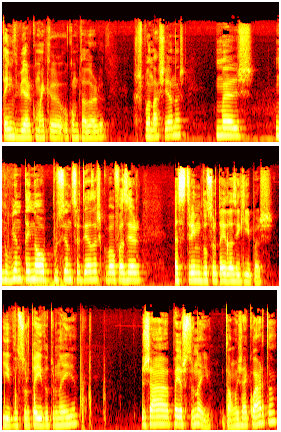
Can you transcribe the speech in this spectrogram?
Tenho de ver como é que o computador responde às cenas, mas 99% de certezas que vou fazer a stream do sorteio das equipas e do sorteio do torneio já para este torneio. Então hoje é quarta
